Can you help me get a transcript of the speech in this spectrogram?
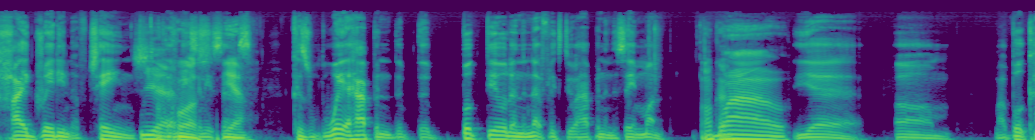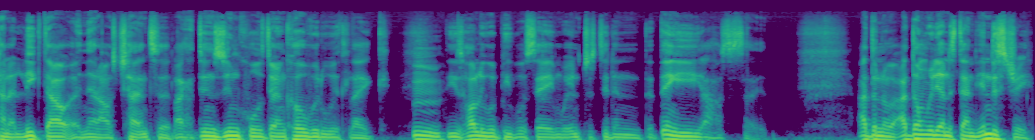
high gradient of change. if Yeah. that Of makes course, any yeah. Because the way it happened, the, the book deal and the Netflix deal happened in the same month. Okay. Wow. Yeah. Um, my book kind of leaked out, and then I was chatting to like doing Zoom calls during COVID with like Mm. these Hollywood people saying we're interested in the thingy. I was just like, I don't know. I don't really understand the industry.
